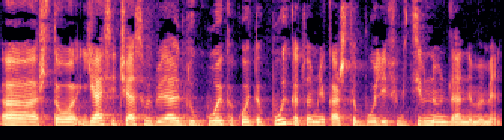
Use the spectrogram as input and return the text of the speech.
э, что я сейчас выбираю другой какой-то путь, который мне кажется более эффективным в данный момент.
